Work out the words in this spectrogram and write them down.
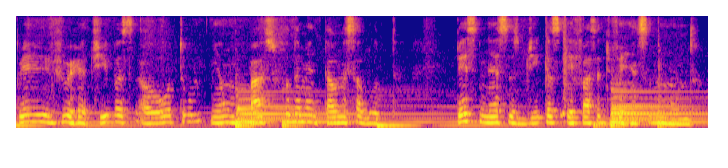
pejorativas ao outro é um passo fundamental nessa luta. Pense nessas dicas e faça a diferença no mundo.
